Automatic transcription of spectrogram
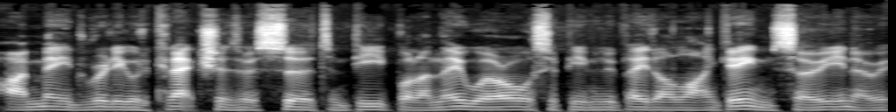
I made really good connections with certain people, and they were also people who played online games. So you know,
